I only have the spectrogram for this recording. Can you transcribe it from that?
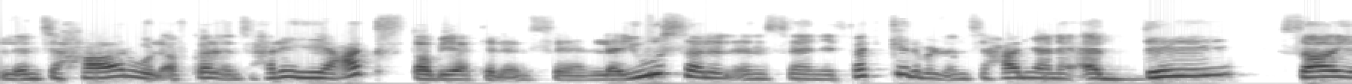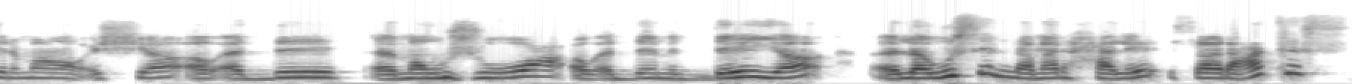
الانتحار والأفكار الانتحارية هي عكس طبيعة الإنسان. ليوصل الإنسان يفكر بالانتحار يعني قد إيه صاير معه أشياء أو قد إيه موجوع أو قد إيه متضايق. لوصل لمرحلة صار عكس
